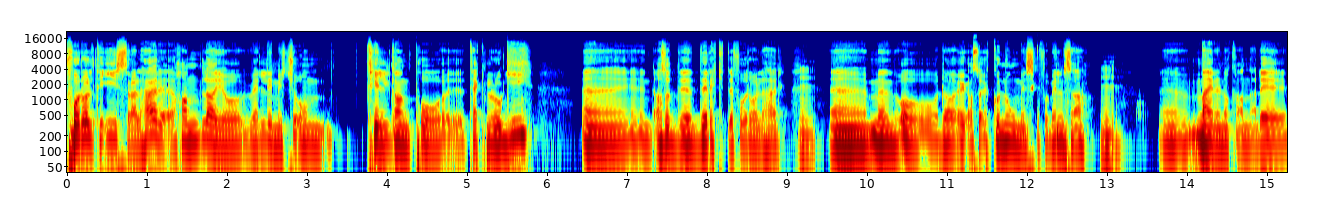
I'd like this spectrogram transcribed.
Forholdet til Israel her handler jo veldig mye om tilgang på teknologi. Eh, altså det direkte forholdet her. Mm. Eh, men, og, og da, altså økonomiske forbindelser. Mm. Eh, mer enn noe annet. Det er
